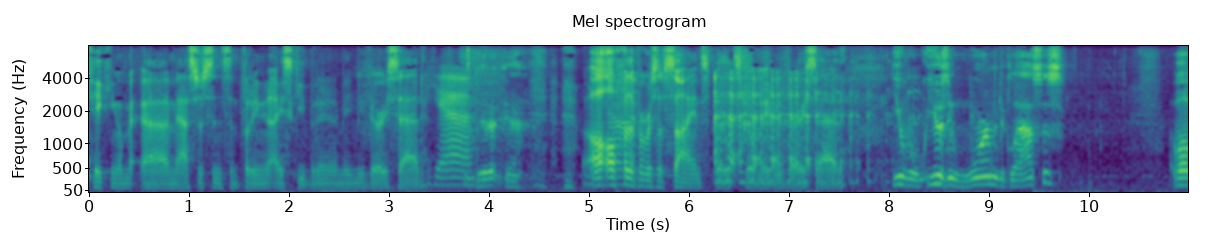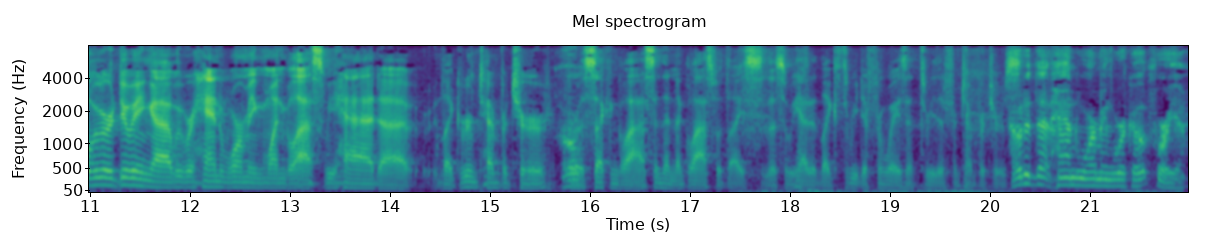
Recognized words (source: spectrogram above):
taking a uh, Masterson's and putting an ice cube in it. and It made me very sad. Yeah. yeah. All, all, for the purpose of science, but it still made me very sad. You were using warmed glasses. Well, we were doing uh, we were hand warming one glass. We had uh, like room temperature for oh. a second glass, and then a glass with ice. So we had it like three different ways at three different temperatures. How did that hand warming work out for you?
